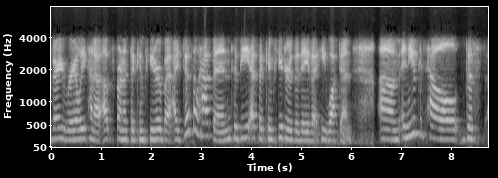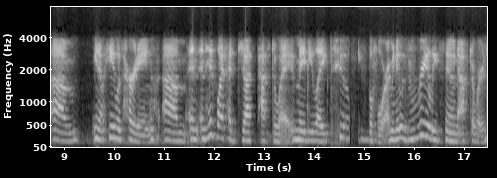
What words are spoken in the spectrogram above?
very rarely kind of up front at the computer, but I just so happened to be at the computer the day that he walked in. Um, and you could tell just um, you know, he was hurting. Um, and, and his wife had just passed away, maybe like two weeks before. I mean, it was really soon afterwards.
